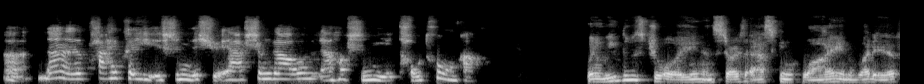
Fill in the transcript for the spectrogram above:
啊。那它还可以使你的血压升高，然后使你头痛哈。 When we lose joy and start asking why and what if,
